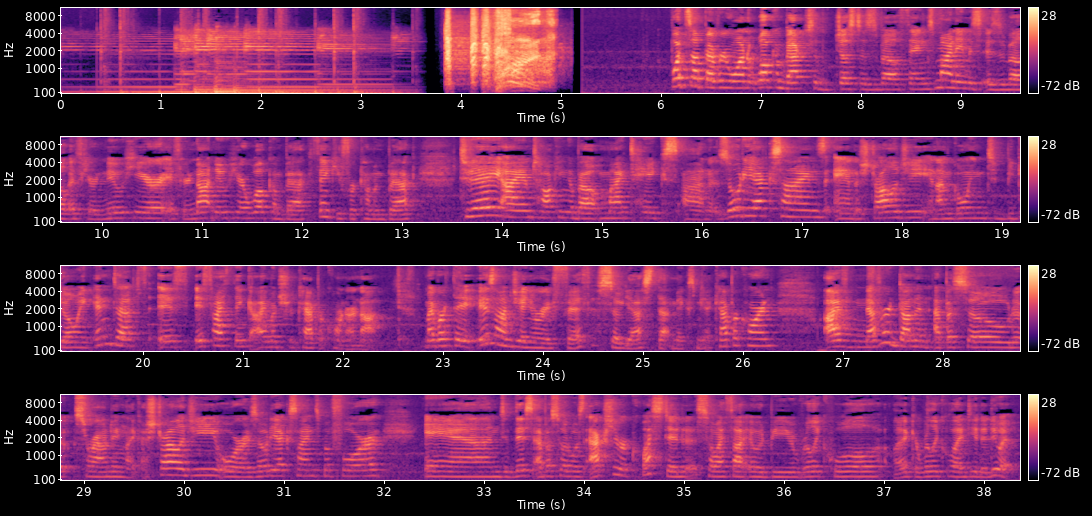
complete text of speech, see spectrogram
What's up, everyone? Welcome back to Just Isabel Things. My name is Isabel. If you're new here, if you're not new here, welcome back. Thank you for coming back. Today, I am talking about my takes on zodiac signs and astrology, and I'm going to be going in depth if if I think I'm a true Capricorn or not. My birthday is on January 5th, so yes, that makes me a Capricorn. I've never done an episode surrounding like astrology or zodiac signs before, and this episode was actually requested, so I thought it would be really cool, like a really cool idea to do it.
